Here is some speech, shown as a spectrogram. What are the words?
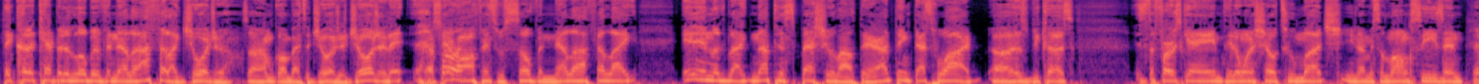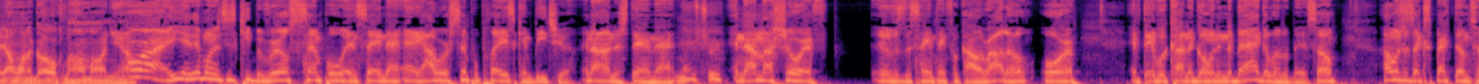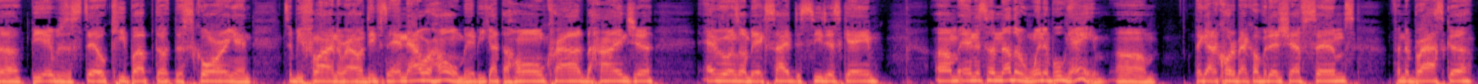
they could have kept it a little bit vanilla. I felt like Georgia. Sorry, I'm going back to Georgia. Georgia, they, their all right. offense was so vanilla. I felt like it didn't look like nothing special out there. I think that's why uh, is because it's the first game. They don't want to show too much. You know, I mean, it's a long season. They don't want to go Oklahoma on you, huh? Right. Yeah, they want to just keep it real simple and saying that, hey, our simple plays can beat you. And I understand that. That's true. And I'm not sure if it was the same thing for Colorado or if they were kind of going in the bag a little bit. So I would just expect them to be able to still keep up the, the scoring and to be flying around defense. And now we're home, baby. You got the home crowd behind you. Everyone's going to be excited to see this game. Um, and it's another winnable game. Um, they got a quarterback over there, Jeff Sims from Nebraska.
